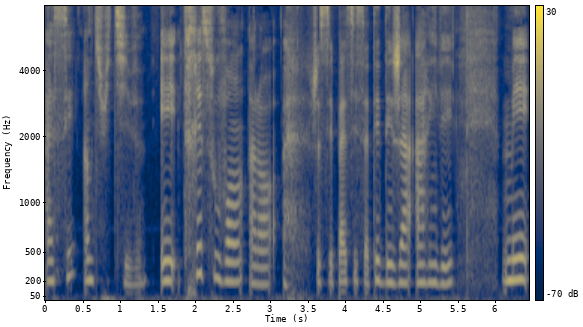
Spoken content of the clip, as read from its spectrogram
assez intuitive. Et très souvent, alors je ne sais pas si ça t'est déjà arrivé, mais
